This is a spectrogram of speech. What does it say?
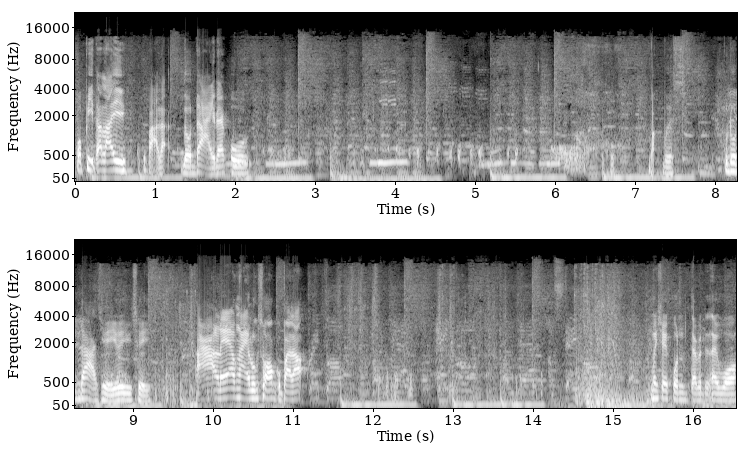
กูผิดอะไรกูป่าดละโดนด่าอีกแล้วกูบักเบอร์สี่กูโดนด่าเฉยเลยเฉยอ้าวแล้วไงลูกซองกูไปแล้ว ไม่ใช่คนแต่เป็นไอวอล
